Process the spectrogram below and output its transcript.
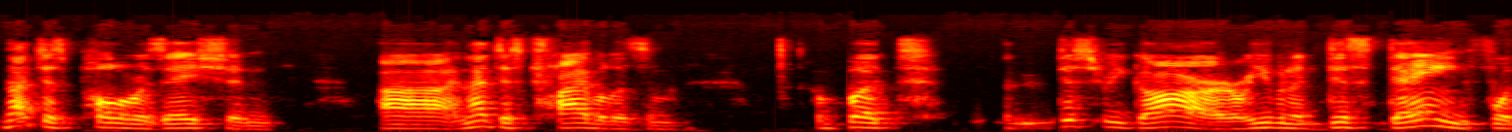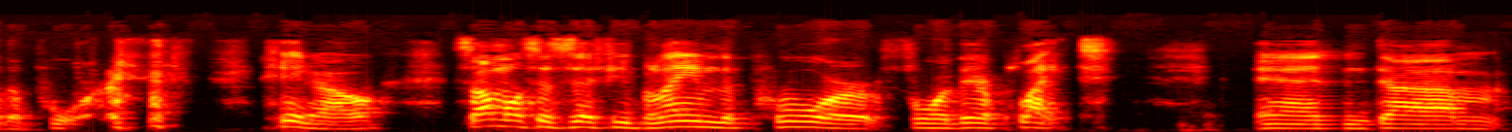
not just polarization, uh, not just tribalism, but disregard or even a disdain for the poor. you know, it's almost as if you blame the poor for their plight, and um,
